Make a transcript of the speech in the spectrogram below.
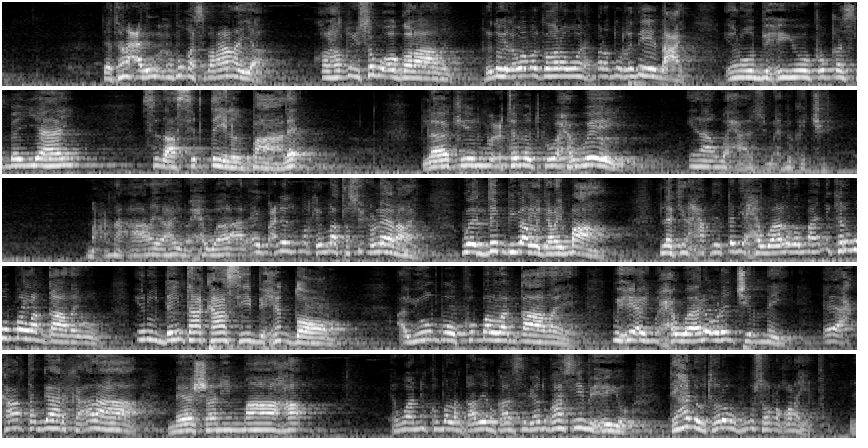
Deetana cali wuxuu ku qasbanaanayaa kol hadduu isagu ogolaaday riduhii lawaa markii hore une mar hadduu ridihii dhacay inuu bixiyuu ku qasban yahay sidaasi qiil baale. Laakiin muctamadku waxa weeye inaan waxaasi waxba ka jirin. Macna aanay lahayn oo xawaalo aan eg macnaheedu markaynu laa tasixu leenahay waa dembi baa la galay ma aha. Laakiin xaqiiqadii xawaalada maaha ninkani wuu ballan qaaday uun. Inuu dayntaa kaasii bixin doono ayuunbuu ku ballan qaaday. Wixii aynu xawaalo odhan jirnay ee axkaamta gaarka alahaa meeshani maaha. Waa nin ku ballan qaaday inuu kaasii haduu kaasii bixiyo dee hadhow tole wuu kugu soo noqonaya.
